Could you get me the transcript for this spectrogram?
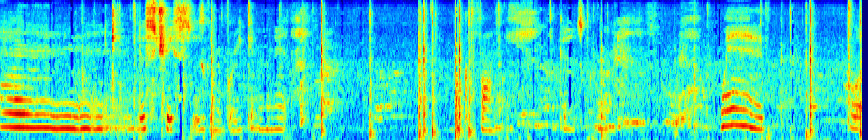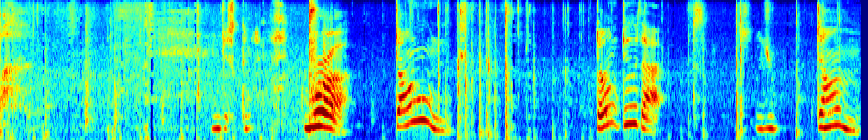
Um, this chest is gonna break in a minute. Finally. Goes. Where? Ugh. I'm just gonna. Bruh! Don't! Don't do that! You dumb!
